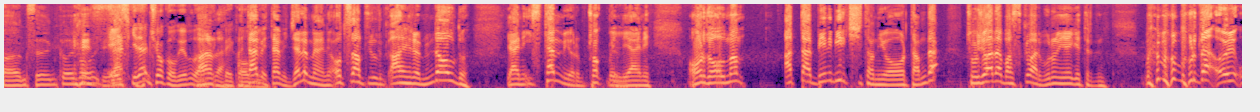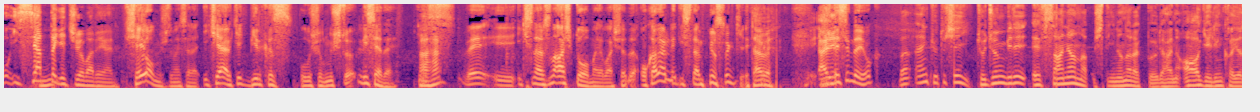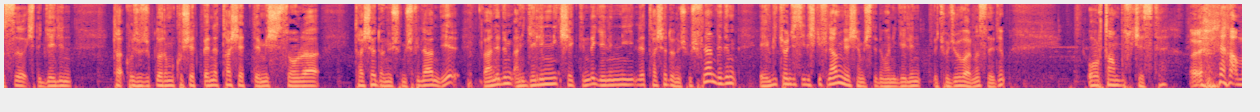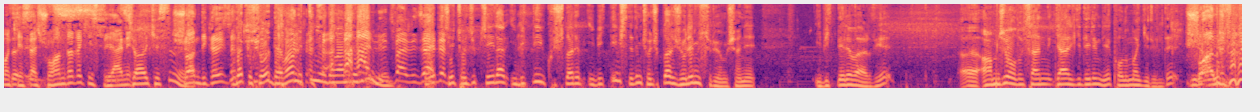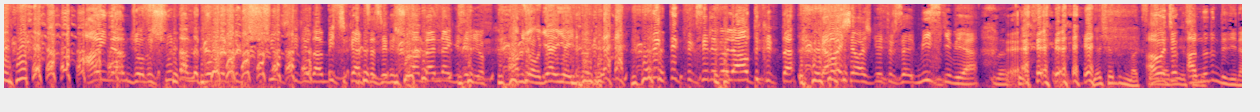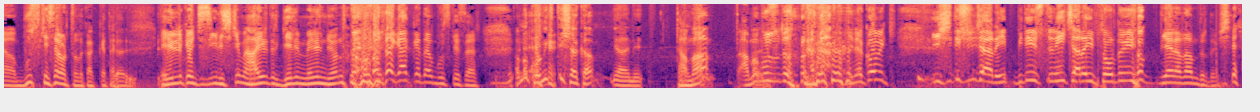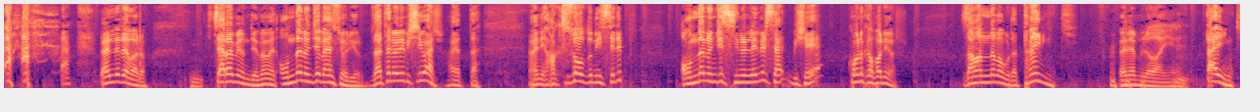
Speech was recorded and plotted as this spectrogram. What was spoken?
boy diye. Eskiden çok oluyordu artık da. pek Ha. Tabii tabii canım yani 36 yıllık ahir ömrümde oldu. Yani istenmiyorum çok belli yani. Orada olmam hatta beni bir kişi tanıyor o ortamda. Çocuğa da baskı var bunu niye getirdin? Burada öyle, o hissiyat da geçiyor bana yani. Şey olmuştu mesela iki erkek bir kız buluşulmuştu lisede. Aha. Ve e, ikisinin arasında aşk doğmaya başladı. O kadar net istenmiyorsun ki. Tabii. Yani, Gidesin de yok. Ben en kötü şey çocuğun biri efsane anlatmıştı inanarak böyle hani a gelin kayası işte gelin ta, çocuklarımı kuş et beni taş et demiş sonra taşa dönüşmüş filan diye. Ben dedim hani gelinlik şeklinde gelinliğiyle taşa dönüşmüş filan dedim. Evlilik öncesi ilişki filan mı yaşamış dedim hani gelin ve çocuğu var nasıl dedim. Ortam buz kesti. ama keser şu anda da kesti yani. Şu an kesti mi? Şu an dikkat Bir etsene. dakika sonra devam ettim ya devam edebilir miyim? Lütfen rica ederim. Şey, çocuk şeyler ibikli kuşlar hep ibikliymiş dedim çocuklar jöle mi sürüyormuş hani ibikleri var diye. Ee, amcaoğlu sen gel gidelim diye koluma girildi. Şu ayırdı Aynı amcaoğlu şuradan da koluna girip şu stüdyodan bir çıkartsa seni şu an benden güzeli yok. Amcaoğlu gel yayından. tık tık tık seni böyle 6.40'da yavaş yavaş götürse mis gibi ya. Yaşadım bak. Ama çok yaşadım. anladım dediğini ama buz keser ortalık hakikaten. Yani. Evlilik öncesi ilişki mi? Hayırdır gelin melin diyorsun. Orada hakikaten buz keser. Ama komikti şakam yani. Tamam. Ama buzdu. Yine komik. İşi düşünce arayıp bir de üstüne hiç arayıp sorduğun yok diyen adamdır demiş. Bende de var o. Hiç aramıyorum diyorum hemen. Ondan önce ben söylüyorum. Zaten öyle bir şey var hayatta. Hani haksız olduğunu hissedip ondan önce sinirlenirsen bir şeye konu kapanıyor. Zamanlama burada. Timing. Önemli olan yani. Timing.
